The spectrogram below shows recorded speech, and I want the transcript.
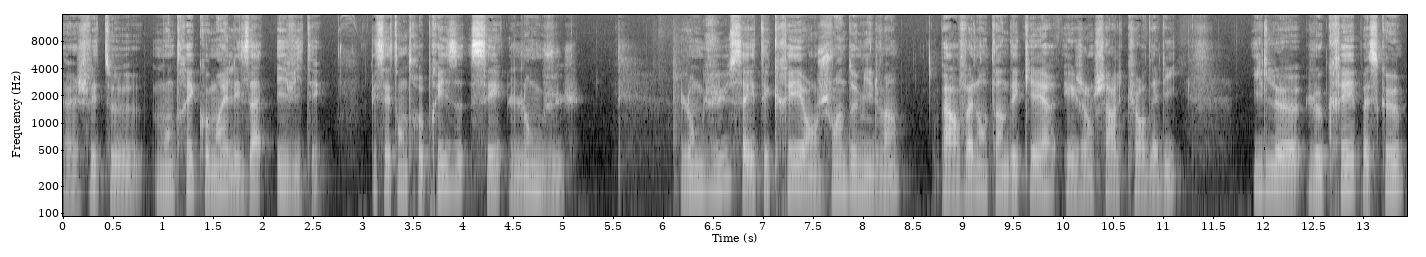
euh, je vais te montrer comment elle les a évités. Et cette entreprise, c'est Longue Longue Vue, ça a été créé en juin 2020 par Valentin Decker et Jean-Charles Curdali. Ils euh, le créent parce que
